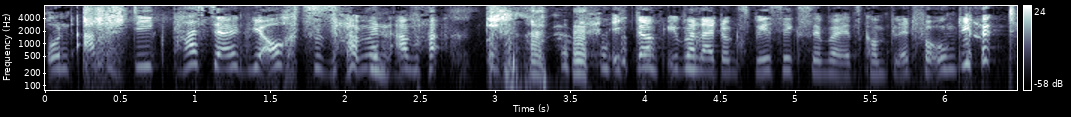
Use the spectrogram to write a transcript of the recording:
und Abstieg passt ja irgendwie auch zusammen, aber ich glaube, überleitungsmäßig sind wir jetzt komplett verunglückt.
